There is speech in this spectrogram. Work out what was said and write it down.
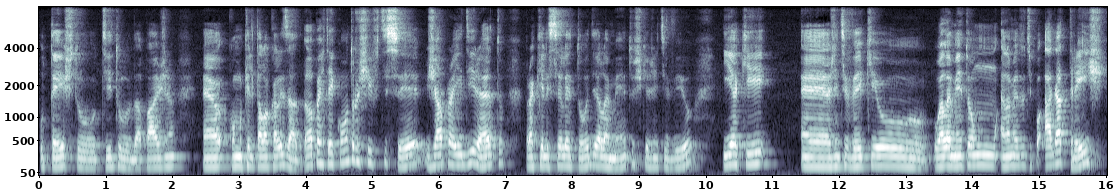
o texto, o título da página, é como que ele está localizado. Eu apertei Ctrl Shift C já para ir direto para aquele seletor de elementos que a gente viu. E aqui é, a gente vê que o, o elemento é um elemento tipo H3,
